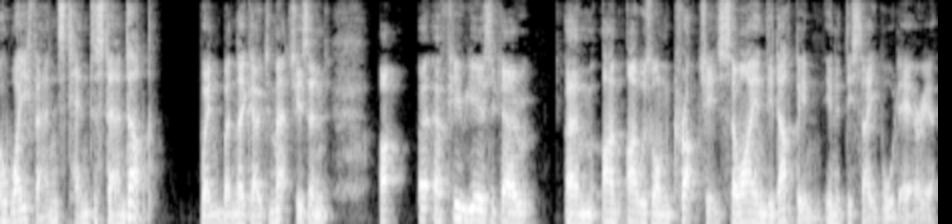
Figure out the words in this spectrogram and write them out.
away fans tend to stand up when when they go to matches. And uh, a few years ago, um, I, I, was on crutches, so I ended up in, in a disabled area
